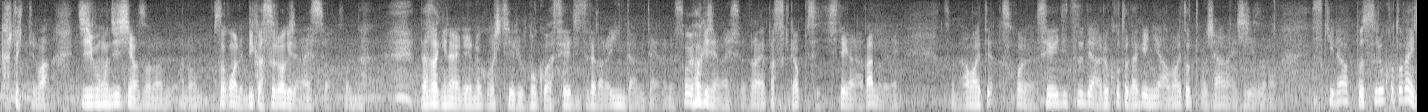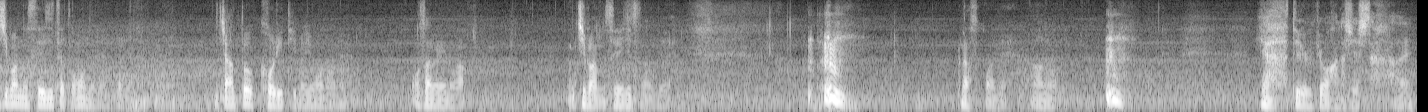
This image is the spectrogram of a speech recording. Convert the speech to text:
かといって、まあ、自分自身はそのあのそこまで美化するわけじゃないですよ。そんな情けない連絡をしている僕は誠実だからいいんだみたいなね、そういうわけじゃないですよ。やっぱスキルアップしていかなあかんのでね、その甘えてそこで誠実であることだけに甘えとってもしゃあないし、そのスキルアップすることが一番の誠実だと思うんでね、やっぱり、ね、ちゃんとクオリティのいいものをね、収めるのが一番の誠実なんで、まあそこはね、あの、いやーという今日は話でした。はい。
